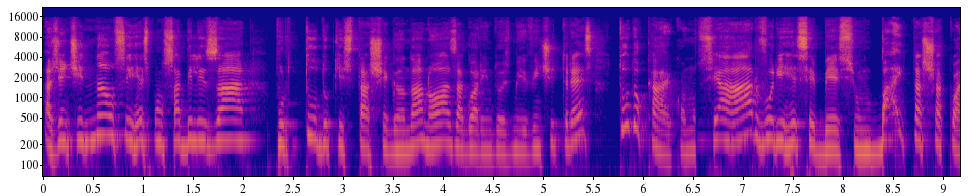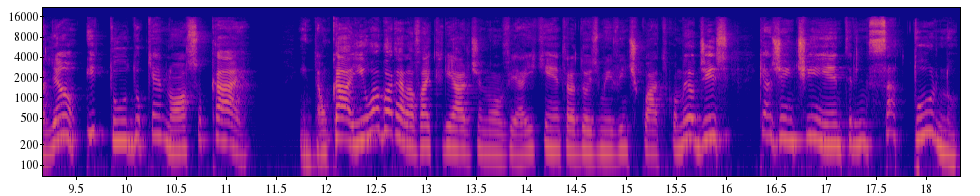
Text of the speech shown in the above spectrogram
a gente não se responsabilizar por tudo que está chegando a nós agora em 2023, tudo cai, como se a árvore recebesse um baita chacoalhão e tudo que é nosso caia. Então caiu, agora ela vai criar de novo. E aí que entra 2024, como eu disse, que a gente entre em Saturno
